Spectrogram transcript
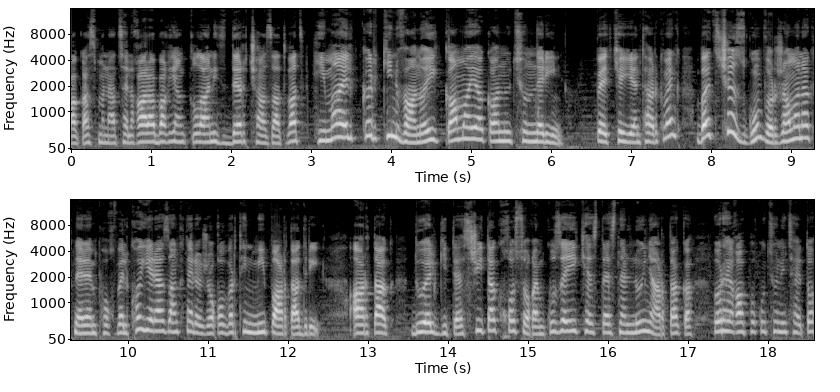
պակաս մնացել Ղարաբաղյան կլանից դեռ չազատված, հիմա էլ կրկին Վանոյի կամայականություններին պետք է ենթարկվենք, բայց չես զգում, որ ժամանակներ են փոխվել քո երազանքները ժողովրդին մի պարտադրի։ Արտակ, դու էլ գիտես, շիտակ խոսող եմ, կուզեի քեզ տեսնել նույն Արտակը, որ հեղափոխությունից հետո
